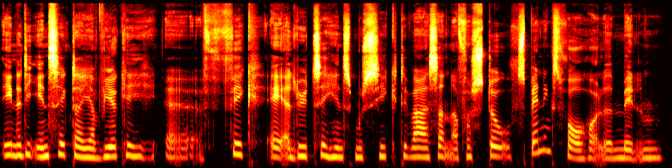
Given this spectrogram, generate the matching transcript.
En af de indsigter, jeg virkelig øh, fik af at lytte til hendes musik, det var sådan at forstå spændingsforholdet mellem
